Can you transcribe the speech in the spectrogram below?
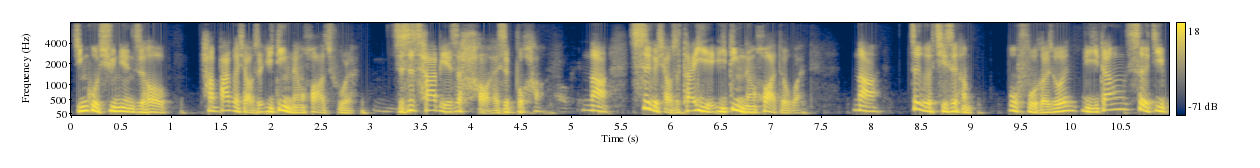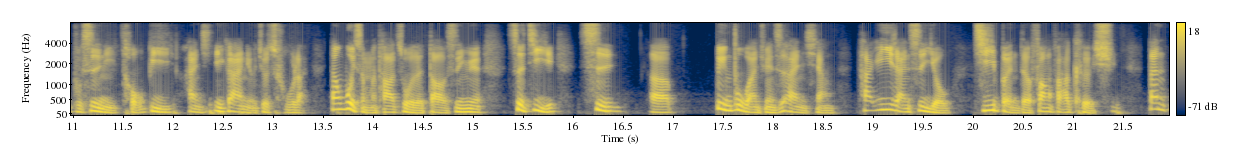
经过训练之后，他八个小时一定能画出来，只是差别是好还是不好。那四个小时他也一定能画得完。那这个其实很不符合说，你当设计不是你投币按一个按钮就出来，但为什么他做得到？是因为设计是呃，并不完全是暗箱，它依然是有基本的方法可循，但。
